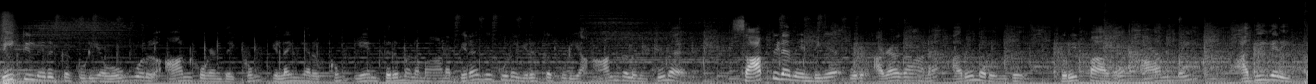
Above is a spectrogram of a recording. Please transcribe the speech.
வீட்டில் இருக்கக்கூடிய ஒவ்வொரு ஆண் குழந்தைக்கும் இளைஞருக்கும் ஏன் திருமணமான பிறகு கூட இருக்கக்கூடிய ஆண்களும் கூட சாப்பிட வேண்டிய ஒரு அழகான அருமருந்து குறிப்பாக ஆண்மை அதிகரிக்க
